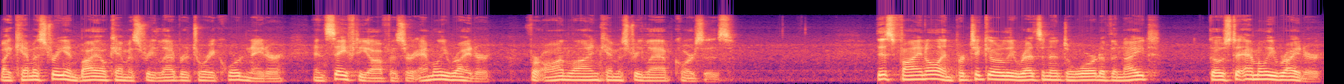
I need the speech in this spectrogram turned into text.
by Chemistry and Biochemistry Laboratory Coordinator and Safety Officer Emily Ryder for online chemistry lab courses. This final and particularly resonant award of the night goes to Emily Ryder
